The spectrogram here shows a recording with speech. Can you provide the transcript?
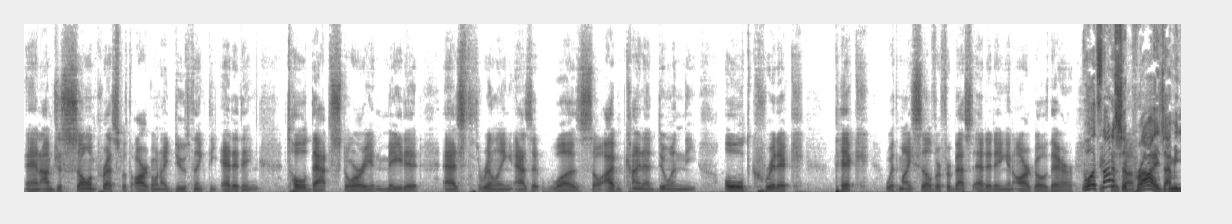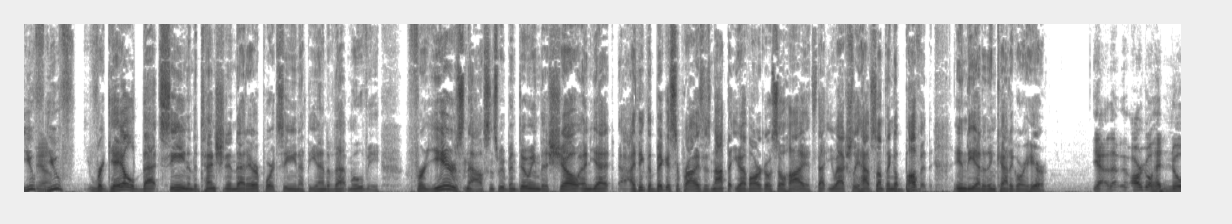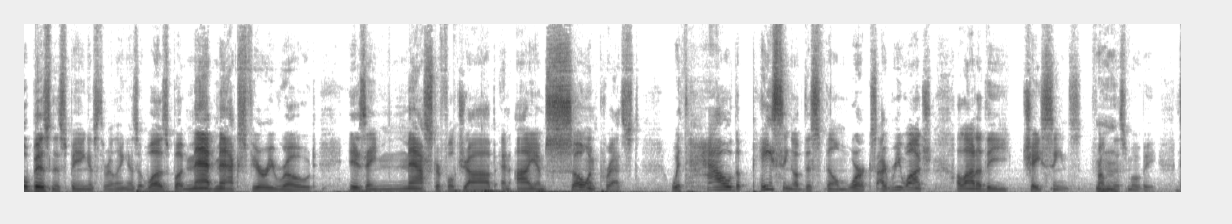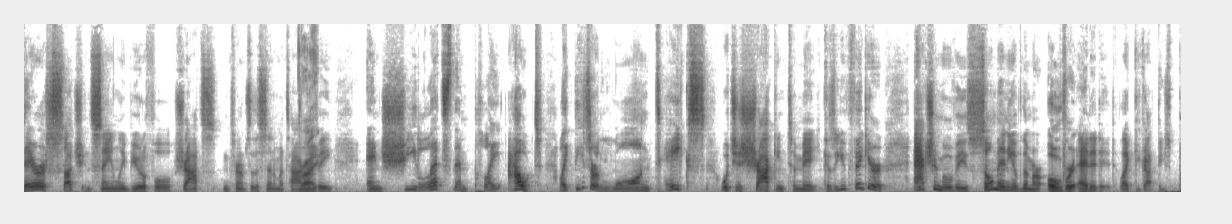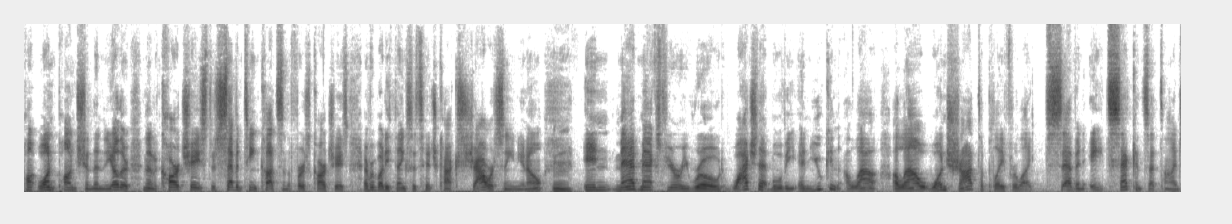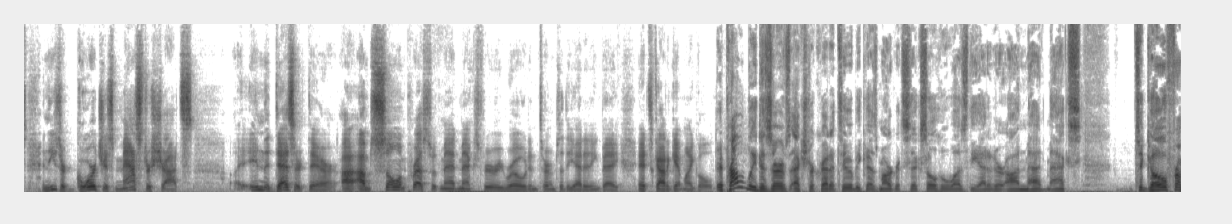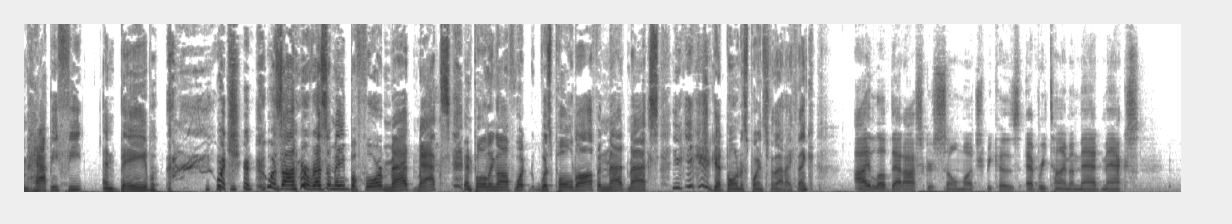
And I'm just so impressed with Argo, and I do think the editing told that story and made it as thrilling as it was. So I'm kind of doing the old critic pick with my silver for best editing and Argo there. Well, it's not a uh, surprise. I mean, you've yeah. you've regaled that scene and the tension in that airport scene at the end of that movie for years now since we've been doing this show, and yet I think the biggest surprise is not that you have Argo so high; it's that you actually have something above it in the editing category here. yeah, that, Argo had no business being as thrilling as it was, but Mad Max Fury Road is a masterful job, and I am so impressed with how the pacing of this film works. I rewatched a lot of the chase scenes from mm-hmm. this movie. There are such insanely beautiful shots in terms of the cinematography and she lets them play out. Like these are long takes, which is shocking to me because you figure action movies, so many of them are over edited. Like you got these pun- one punch and then the other, and then a car chase. There's 17 cuts in the first car chase. Everybody thinks it's Hitchcock's shower scene, you know. Hmm. In Mad Max Fury Road, watch that movie and you can allow allow one shot to play for like seven, eight seconds at times, and these are gorgeous master shots in the desert there. I, I'm so impressed with Mad Max Fury Road in terms of the editing bay. It's got to get my gold. It probably deserves extra credit too because Margaret Sixel, who was the editor on Mad Max, to go from Happy Feet and Babe, which was on her resume before Mad Max, and pulling off what was pulled off in Mad Max, you, you should get bonus points for that. I think. I love that Oscar so much because every time a Mad Max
